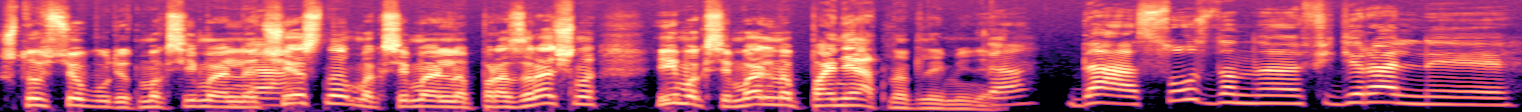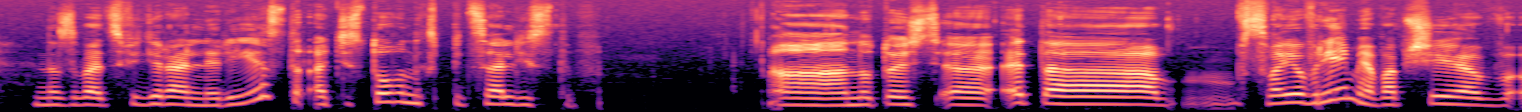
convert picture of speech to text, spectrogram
что все будет максимально да. честно, максимально прозрачно и максимально понятно для меня. Да, да создан э, федеральный, называется федеральный реестр аттестованных специалистов. А, ну, то есть э, это в свое время, вообще в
